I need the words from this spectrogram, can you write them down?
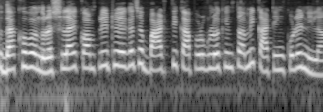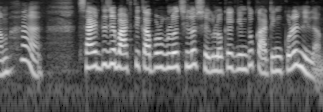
দেখো বন্ধুরা, সেলাই কমপ্লিট হয়ে গেছে। বাড়তি কাপড়গুলো কিন্তু আমি কাটিং করে নিলাম হ্যাঁ? সাইডে যে বাড়তি কাপড়গুলো ছিল, সেগুলোকে কিন্তু কাটিং করে নিলাম।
